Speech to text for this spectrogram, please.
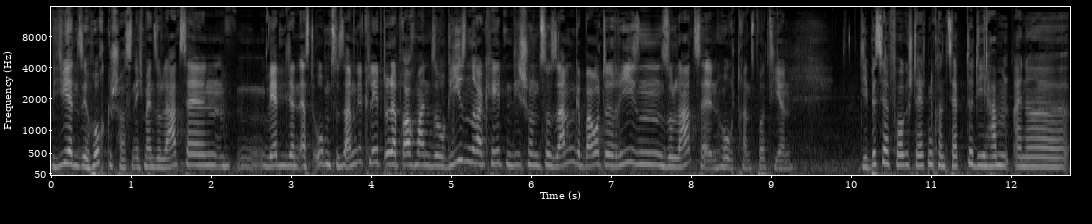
wie werden sie hochgeschossen? Ich meine, Solarzellen, werden die dann erst oben zusammengeklebt oder braucht man so Riesenraketen, die schon zusammengebaute Riesen-Solarzellen hochtransportieren? Die bisher vorgestellten Konzepte, die haben eine,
